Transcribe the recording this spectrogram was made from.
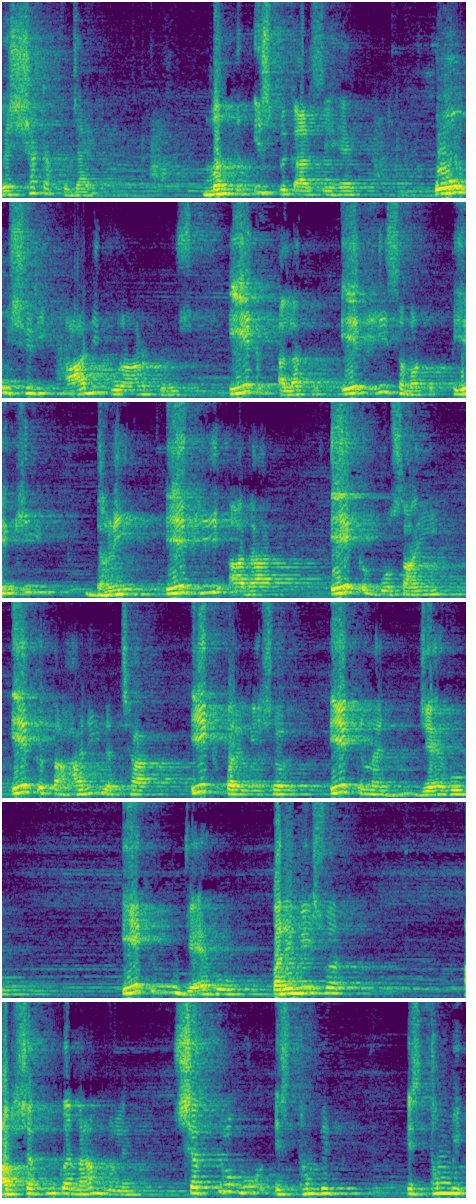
वह शटक हो जाएगा। मंत्र इस प्रकार से है, ओम श्री आदि पुराण पुरुष, एक अलग एक ही समर्थ, एक ही धनी, एक ही आधार, एक गोसाई, एक तहारी रक्षा, एक परमेश्वर, एक न जय हो, एक जय हो, परमेश्वर। अब शत्रु का नाम बोले शत्रु मुख स्तंभित स्तंभित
